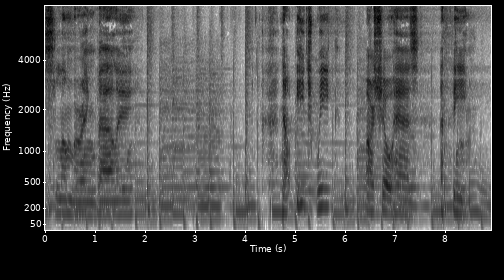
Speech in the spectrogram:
slumbering valley. Now, each week, our show has a theme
